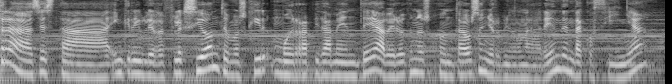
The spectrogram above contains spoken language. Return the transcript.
Tras esta increíble reflexión, temos que ir moi rapidamente a ver o que nos conta o señor Birnaren ¿eh? dende a cociña.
